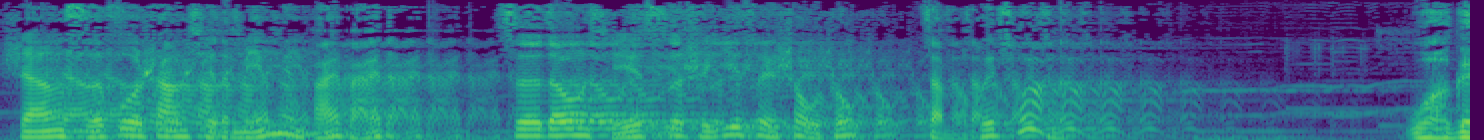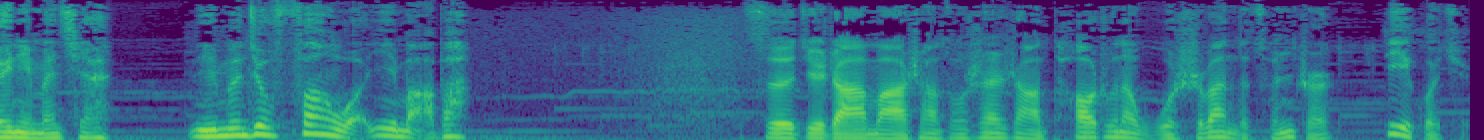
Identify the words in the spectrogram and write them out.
生死簿上写的明明白白的，司东西四十一岁寿终，怎么会错呢？”我给你们钱，你们就放我一马吧。司局长马上从身上掏出那五十万的存折，递过去。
